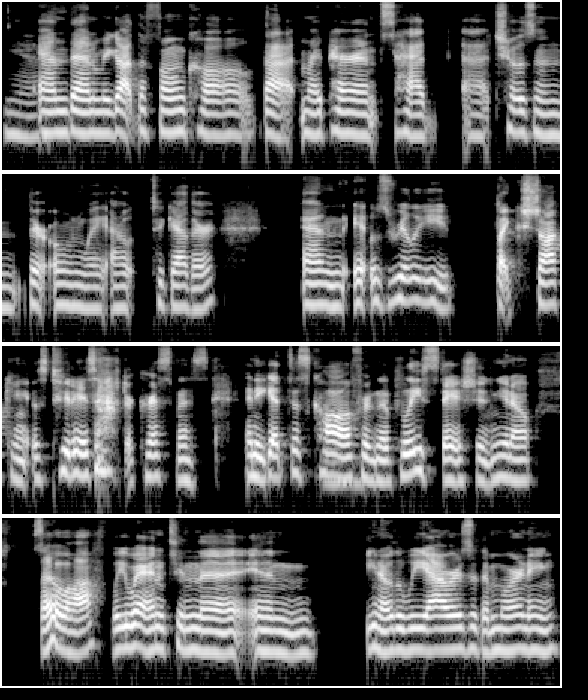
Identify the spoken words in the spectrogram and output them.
Yeah. And then we got the phone call that my parents had uh, chosen their own way out together. And it was really like shocking. It was two days after Christmas, and you get this call Wow. from the police station, you know. So off we went in the in you know the wee hours of the morning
